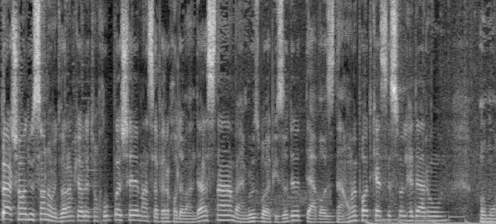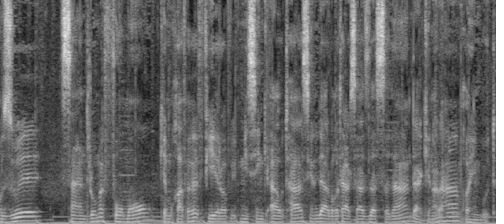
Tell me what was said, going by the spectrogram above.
بر شما دوستان امیدوارم که حالتون خوب باشه. من سپر خدابنده هستم و امروز با اپیزود دوازدهم پادکست صلح درون با موضوع سندروم فومو که مخفف Fear of Missing Out هست یعنی در واقع ترس از دست دادن در کنار هم خواهیم بود.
